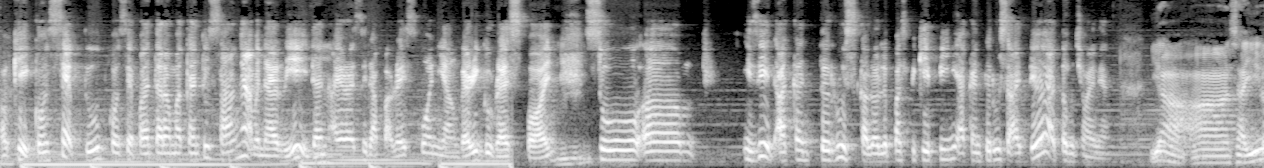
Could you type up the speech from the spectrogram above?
Okay, konsep tu, konsep hantaran makan tu sangat menarik dan Hmm. I rasa dapat respon yang very good respon. Hmm. So, um, is it akan terus kalau lepas PKP ni akan terus ada atau macam mana? Ya, uh, saya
